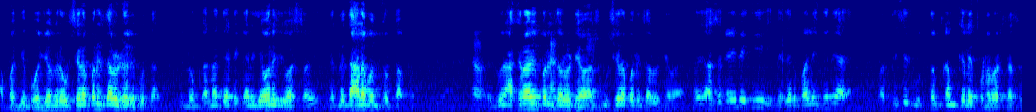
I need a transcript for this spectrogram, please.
आपण ते भोजनगृह उशिरापर्यंत चालू ठेवले होतात की लोकांना त्या ठिकाणी जेवणाची व्यवस्था होईल त्यांना दहाला बंद करतो आपण. दोन अकरा वाजेपर्यंत चालू ठेवा उशिरापर्यंत चालू ठेवा. तर असं काही नाही की नगरपालिकेने अतिशय उत्तम काम केलंय पुनर्वसनाचं.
